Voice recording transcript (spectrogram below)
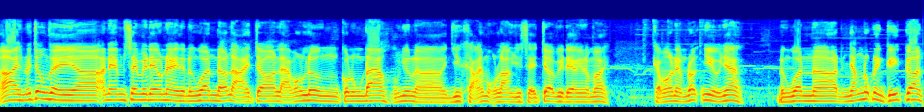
rồi, nói chung thì à, anh em xem video này thì đừng quên đỡ lại cho là văn lương con lung đao cũng như là Duy Khải một like chia sẻ chơi video em ơi. Cảm ơn em rất nhiều nha. Đừng quên à, nhấn nút đăng ký kênh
